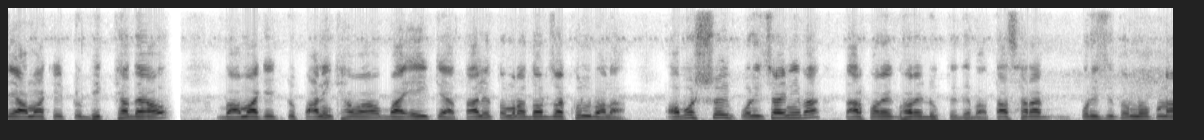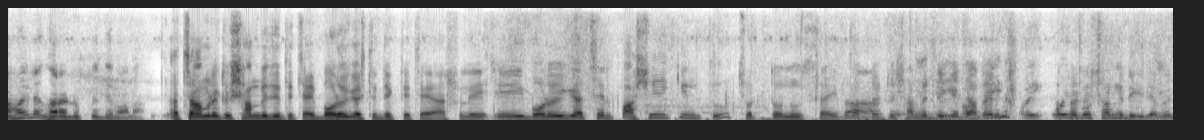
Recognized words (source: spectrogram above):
যে আমাকে একটু ভিক্ষা দাও বা আমাকে একটু পানি খাওয়াও বা এইটা তাহলে তোমরা দরজা খুলবা না। অবশ্যই পরিচয় নিবা তারপরে ঘরে ঢুকতে দেবা। তাছাড়া পরিচিত লোক না হইলে ঘরে ঢুকতে দেবা না। আচ্ছা আমরা একটু সামনে যেতে চাই বড়ই গাছটি দেখতে চাই। আসলে এই বড়ই গাছের পাশেই কিন্তু ছোট্ট নুসাইবা আপনি একটু সামনের দিকে যাবেন? একটু সামনের দিকে যাবেন।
